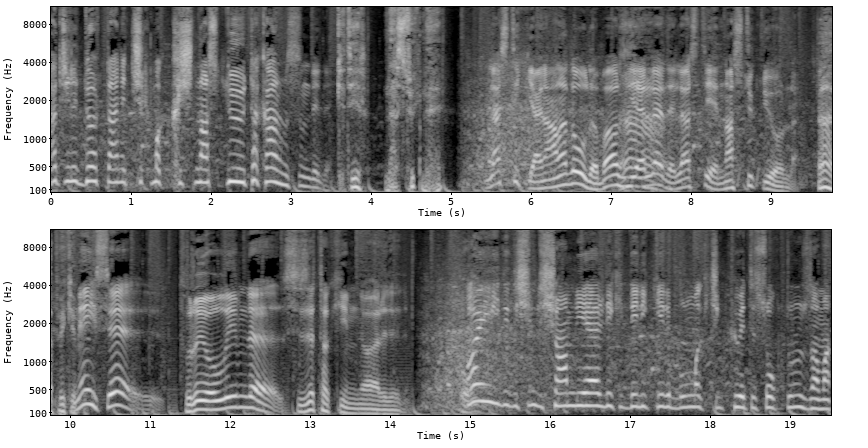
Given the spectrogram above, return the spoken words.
acele dört tane çıkma kış lastiği takar mısın dedi. Getir. Lastik ne? Lastik yani Anadolu'da bazı Ha. yerlerde lastiğe nastik diyorlar. Ha peki. Neyse tırı yollayayım da size takayım bari dedim. Ay dedi şimdi Şamliyer'deki delik yeri bulmak için küvete soktuğunuz zaman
